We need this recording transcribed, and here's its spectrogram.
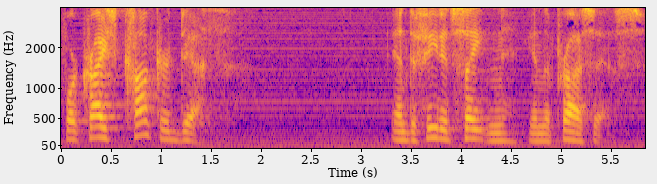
For Christ conquered death and defeated Satan in the process.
